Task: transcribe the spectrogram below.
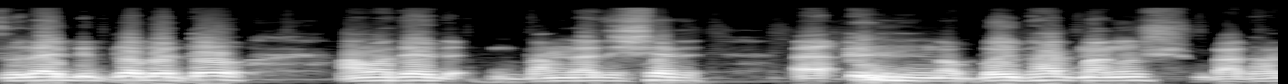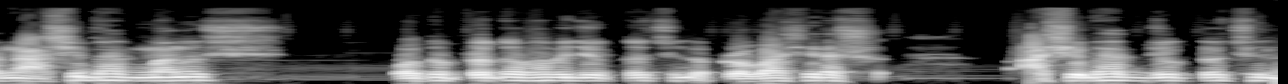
জুলাই বিপ্লবে তো আমাদের বাংলাদেশের নব্বই ভাগ মানুষ বা ধরেন আশি ভাগ মানুষ ওতপ্রোতভাবে যুক্ত ছিল, প্রবাসীরা আশি ভাগ যুক্ত ছিল,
